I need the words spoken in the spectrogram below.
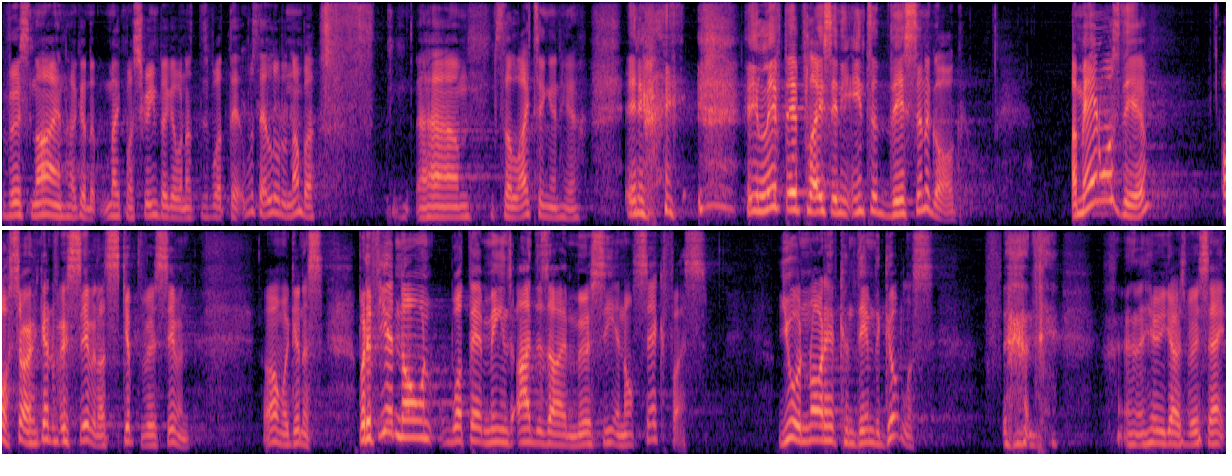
verse 9. I got to make my screen bigger when I, what that, what's that little number? Um, it's the lighting in here. Anyway, he left their place and he entered their synagogue. A man was there. Oh, sorry, go to verse 7. I skipped verse 7. Oh, my goodness. But if you had known what that means, I desire mercy and not sacrifice, you would not have condemned the guiltless. and here he goes, verse 8.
